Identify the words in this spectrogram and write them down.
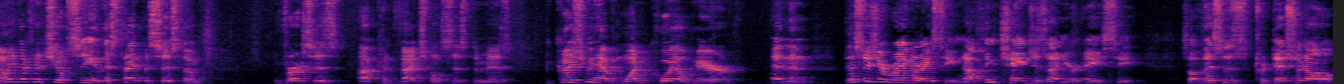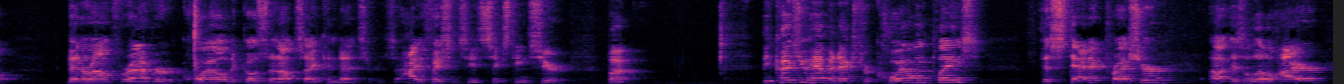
The only difference you'll see in this type of system versus a conventional system is because you have one coil here and then this is your regular AC. Nothing changes on your AC. So this is traditional, been around forever, coil that goes to an outside condenser. It's high efficiency, it's 16 SEER. But because you have an extra coil in place, the static pressure uh, is a little higher.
